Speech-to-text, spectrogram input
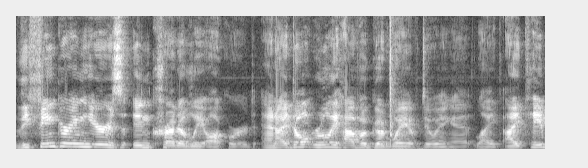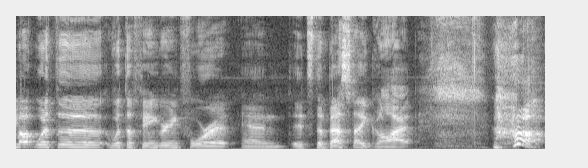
The fingering here is incredibly awkward, and I don't really have a good way of doing it. Like I came up with the with the fingering for it, and it's the best I got.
